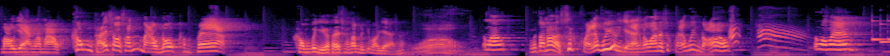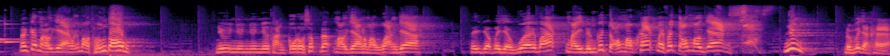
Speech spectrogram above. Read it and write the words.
Màu vàng là màu không thể so sánh màu no compare. Không có gì có thể so sánh được với màu vàng hết. Đúng không? Người ta nói là sức khỏe quý hơn vàng đâu ai nói sức khỏe quý hơn đỏ đâu. Đúng không em? Nên cái màu vàng là cái màu thượng tôn. Như như như, như thằng cô đô súp đó màu vàng là màu hoàng gia. Thì giờ bây giờ quê bác mày đừng có chọn màu khác mày phải chọn màu vàng. Nhưng đừng có vàng khè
